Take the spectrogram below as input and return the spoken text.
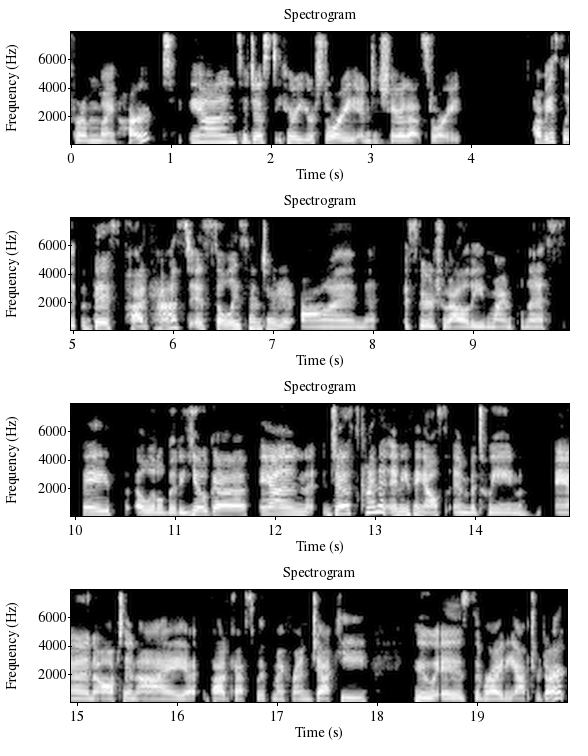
from my heart and to just hear your story and to share that story. Obviously, this podcast is solely centered on spirituality, mindfulness, faith, a little bit of yoga, and just kind of anything else in between. And often I podcast with my friend Jackie who is Sobriety After Dark.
